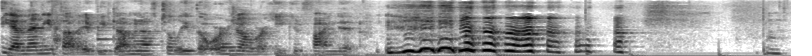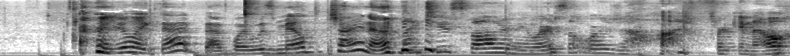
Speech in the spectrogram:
Yeah, and then he thought I'd be dumb enough to leave the Orajel where he could find it. You're like that bad boy was mailed to China. My tooth's bothering me. Where's the Orajel? I freaking know.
